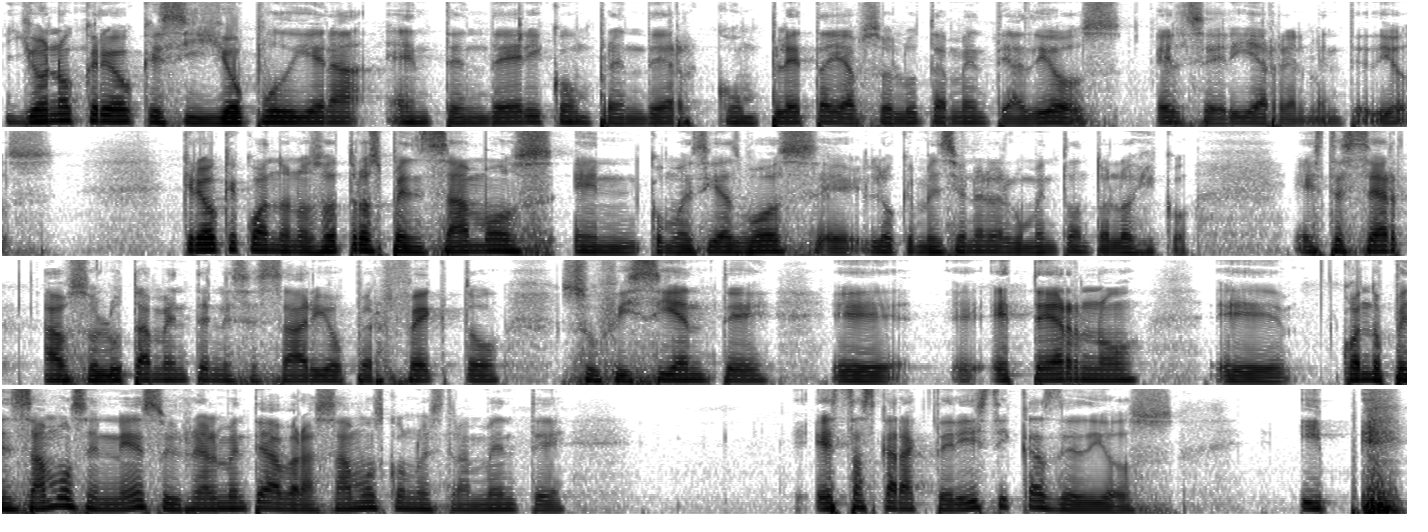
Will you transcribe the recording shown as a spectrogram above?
yo no creo que si yo pudiera entender y comprender completa y absolutamente a Dios, Él sería realmente Dios. Creo que cuando nosotros pensamos en, como decías vos, eh, lo que menciona el argumento ontológico, este ser absolutamente necesario, perfecto, suficiente, eh, e-, eterno, eh, cuando pensamos en eso y realmente abrazamos con nuestra mente estas características de Dios, y,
